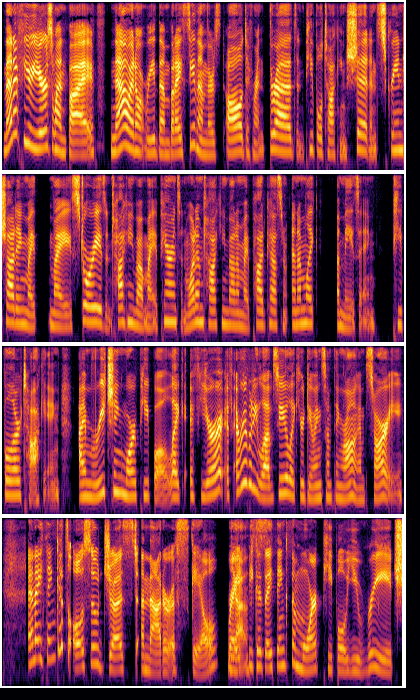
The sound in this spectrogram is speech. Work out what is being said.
then a few years went by. Now I don't read them, but I see them. There's all different threads and people talking shit and screenshotting my my stories and talking about my appearance and what I'm talking about on my podcast and I'm like amazing people are talking. I'm reaching more people. Like if you're if everybody loves you, like you're doing something wrong. I'm sorry. And I think it's also just a matter of scale, right? Yes. Because I think the more people you reach,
